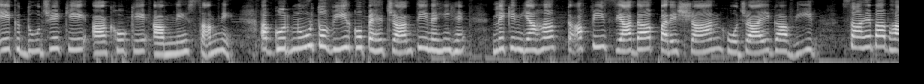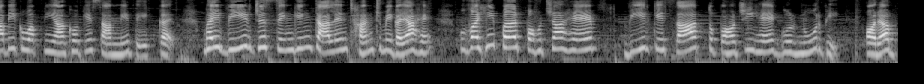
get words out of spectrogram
एक दूसरे के आँखों के आमने सामने। अब गुरनूर तो वीर को पहचानती नहीं है, लेकिन यहाँ काफ़ी ज़्यादा परेशान हो जाएगा वीर। साहिबा भाभी को अपनी आँखों के सामने देखकर। भाई, वीर जिस सिंगिंग टैलेंट हंट में गया है, वहीं पर पहुँचा है वीर के साथ तो पहुँची है गुरनूर भी। और अब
